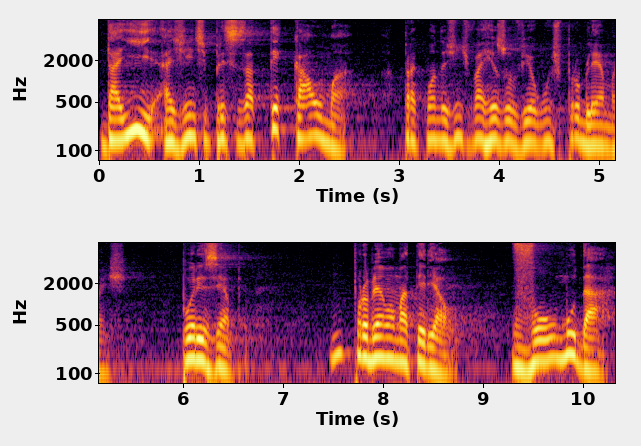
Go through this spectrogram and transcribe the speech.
Daí a gente precisa ter calma para quando a gente vai resolver alguns problemas. Por exemplo, um problema material. Vou mudar.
